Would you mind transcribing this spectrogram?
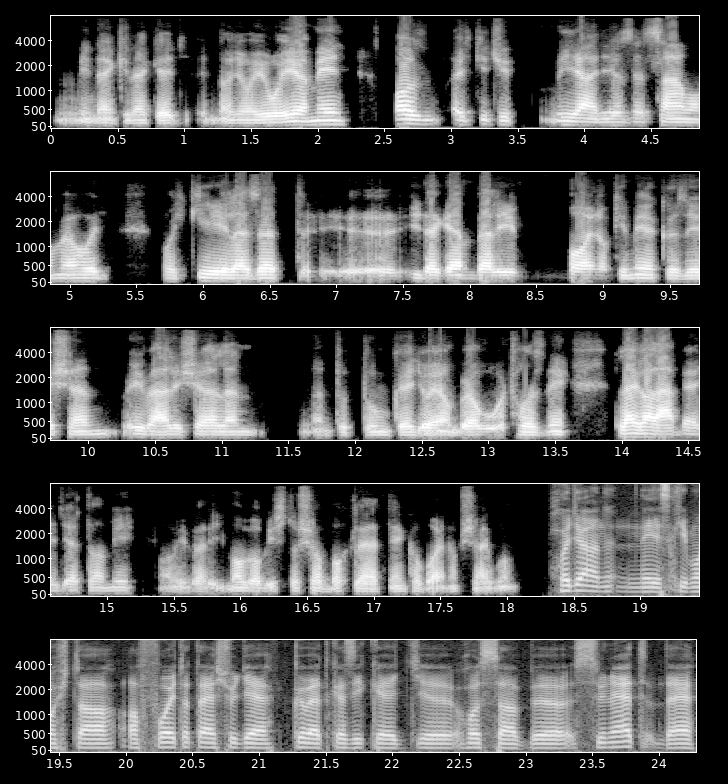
mindenkinek egy, egy nagyon jó élmény. Az egy kicsit hiányérzett számomra, hogy, hogy kiélezett idegenbeli bajnoki mérkőzésen rivális ellen nem tudtunk egy olyan bravúrt hozni, legalább egyet, ami, amivel így magabiztosabbak lehetnénk a bajnokságban. Hogyan néz ki most a, a folytatás? Ugye következik egy hosszabb szünet, de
